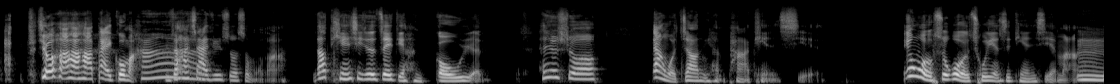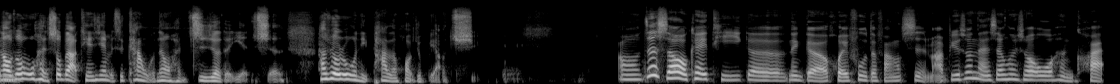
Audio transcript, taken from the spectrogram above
就哈哈哈带过嘛。你知道他下一句说什么吗？然后天蝎就是这一点很勾人。他就说：“但我知道你很怕天蝎，因为我说过我的初恋是天蝎嘛。嗯，那我说我很受不了天蝎每次看我那种很炙热的眼神。他说：如果你怕的话，我就不要去。哦，这时候我可以提一个那个回复的方式嘛，比如说男生会说我很快，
